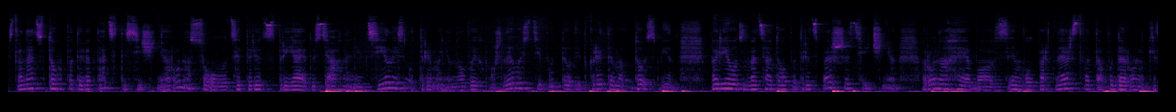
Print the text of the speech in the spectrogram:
З 12 по 19 січня руна соло. Цей період сприяє досягненню цілей, отриманню нових можливостей, будьте відкритими до змін. Період з 20 по 31 січня руна Гебо, символ партнерства та подарунків,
